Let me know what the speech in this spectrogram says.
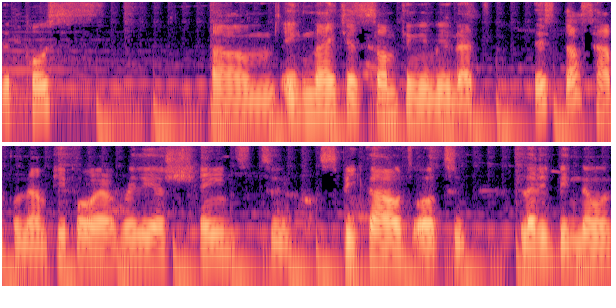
the post um, ignited something in me that this does happen, and people are really ashamed to speak out or to let it be known.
